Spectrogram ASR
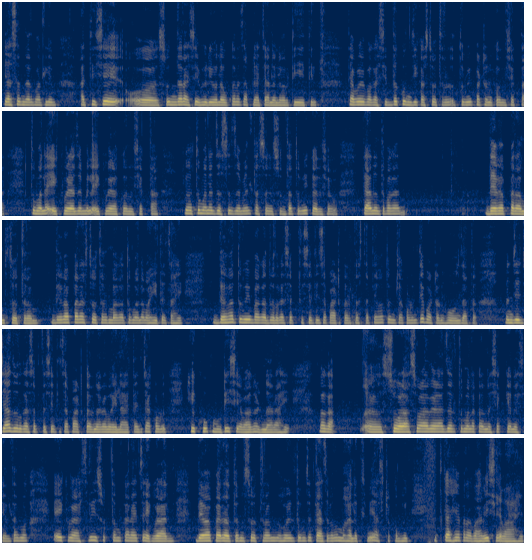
या संदर्भातले अतिशय सुंदर असे व्हिडिओ लवकरच आपल्या चॅनलवरती येतील. त्यामुळे बघा सिद्ध कुंजिका स्तोत्र तुम्ही पठण करू शकता. तुम्हाला एक वेळा जमेल एक वेळा करू शकता. किंवा तुम्हाला जसं जमेल तसं सुद्धा तुम्ही करू शकता. त्यानंतर बघा देवापराम स्तोत्रम. देवापरा स्तोत्रम बघा तुम्हाला माहीतच आहे. जेव्हा तुम्ही बघा दुर्गा सप्तशतीचा पाठ करत असता तेव्हा तुमच्याकडून ते पठण होऊन जातं. म्हणजे ज्या दुर्गा सप्तशतीचा पाठ करणाऱ्या महिला आहेत त्यांच्याकडून ही खूप मोठी सेवा घडणार आहे. बघा सोळा सोळा वेळा जर तुम्हाला करणं शक्य नसेल तर मग एक वेळा श्री सुक्तम करायचं एक वेळा देवापरावतम स्तोत्रम होईल तुमचं त्याचबरोबर महालक्ष्मी अष्टकम होईल. इतका हे प्रभावी सेवा आहेत.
